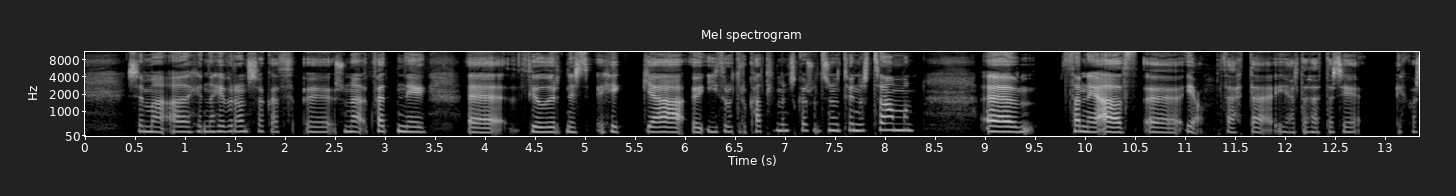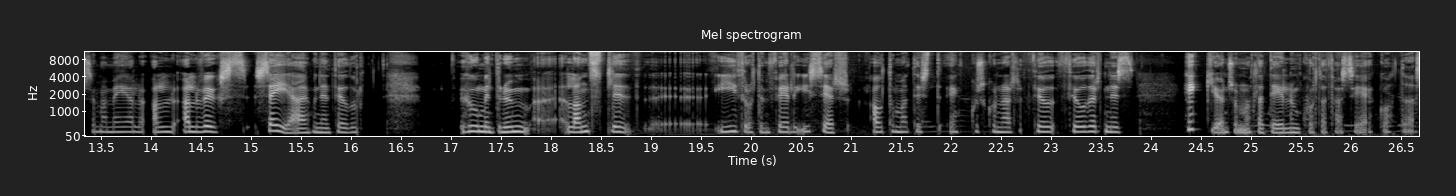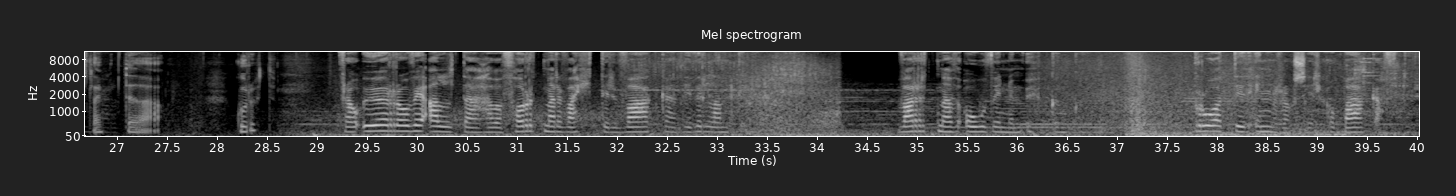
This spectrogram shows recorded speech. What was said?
sem að hérna, hefur rannsakað e, svona hvernig þjóðurnist higgja íþróttur og kallmennska svona tvinnast saman. Um, þannig að já, þetta, ég held að þetta sé eitthvað sem að megi alveg, alveg, alveg segja einhvern veginn þegar þú hugmyndin um landslið íþróttum fel í sér automatist einhvers konar þjóð, þjóðurnis hyggju eins og náttúrulega deilum hvort að það sé gott eða slæmt eða gúrugt. Frá örófi alda hafa fornar vættir vakað yfir landinu. Varnað óvinnum uppgöngum. Brotið innrásir á bakaftur.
